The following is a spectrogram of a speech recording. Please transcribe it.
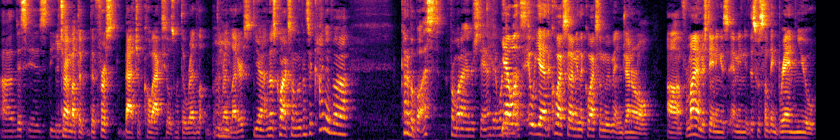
Uh, this is the You're talking about the, the first batch of coaxials with the red le- with the red letters. yeah, and those coaxial movements are kind of a kind of a bust, from what I understand. They weren't Yeah, the well, it- yeah, the coaxial. I mean, the coaxial movement in general. Um, from my understanding, is I mean, this was something brand new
